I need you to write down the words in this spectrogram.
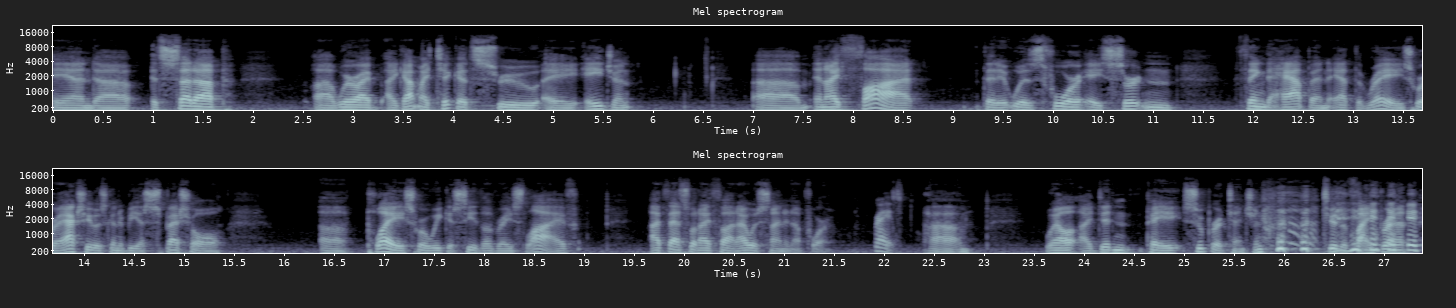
and uh, it's set up uh, where I, I got my tickets through a agent um, and I thought that it was for a certain thing to happen at the race, where actually it was going to be a special uh, place where we could see the race live. I, that's what I thought I was signing up for. Right. Um, well, I didn't pay super attention to the fine print,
